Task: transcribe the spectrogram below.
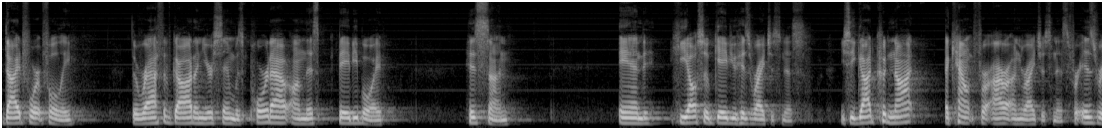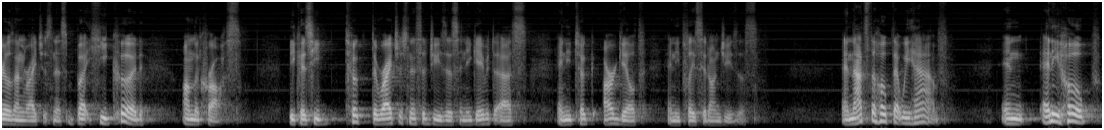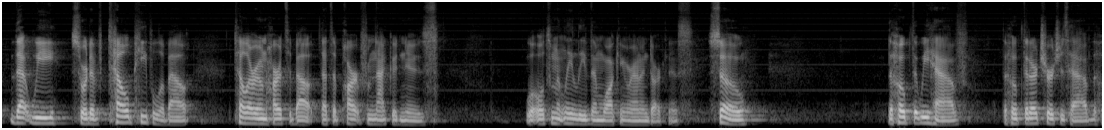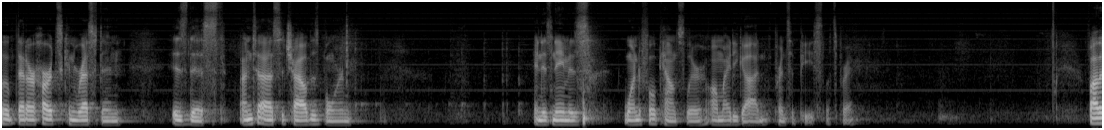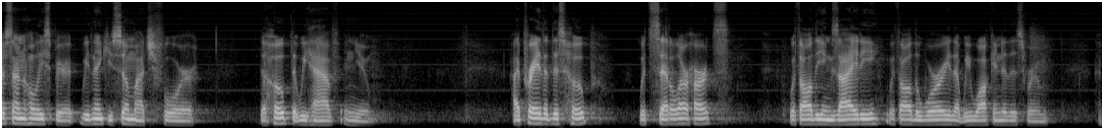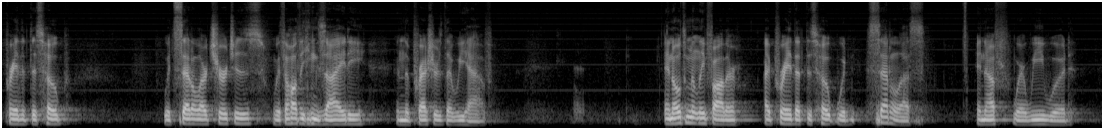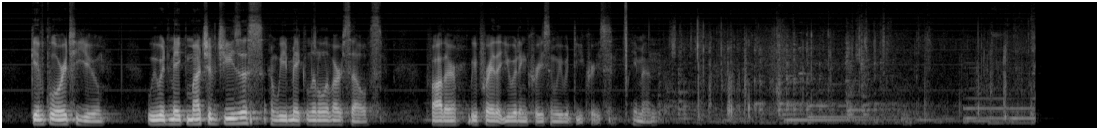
died for it fully. The wrath of God on your sin was poured out on this baby boy, his son, and he also gave you his righteousness. You see, God could not account for our unrighteousness, for Israel's unrighteousness, but he could on the cross because he took the righteousness of Jesus and he gave it to us, and he took our guilt and he placed it on Jesus. And that's the hope that we have. And any hope that we sort of tell people about, tell our own hearts about, that's apart from that good news, will ultimately leave them walking around in darkness. So, the hope that we have, the hope that our churches have, the hope that our hearts can rest in is this Unto us a child is born, and his name is Wonderful Counselor, Almighty God, Prince of Peace. Let's pray. Father, Son, Holy Spirit, we thank you so much for the hope that we have in you. I pray that this hope would settle our hearts with all the anxiety, with all the worry that we walk into this room. I pray that this hope would settle our churches with all the anxiety and the pressures that we have. And ultimately, Father, I pray that this hope would settle us enough where we would give glory to you. We would make much of Jesus and we'd make little of ourselves. Father, we pray that you would increase and we would decrease. Amen.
